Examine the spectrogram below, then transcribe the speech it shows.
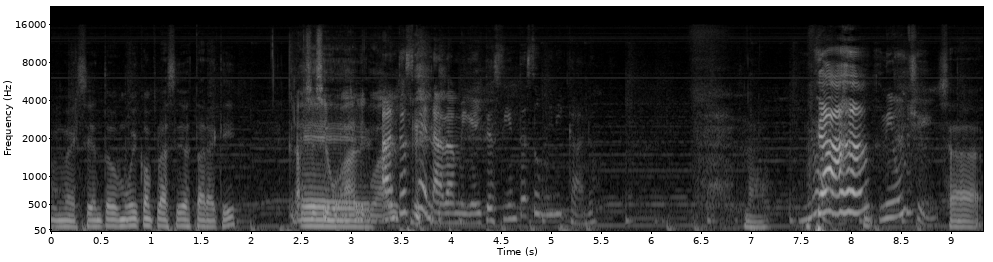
Me siento muy complacido de estar aquí. Gracias Eh, igual, igual. Antes que nada, Miguel, ¿te sientes dominicano? No, No, Ajá. ni un chin. o sea,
